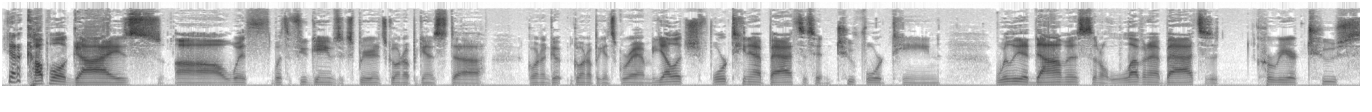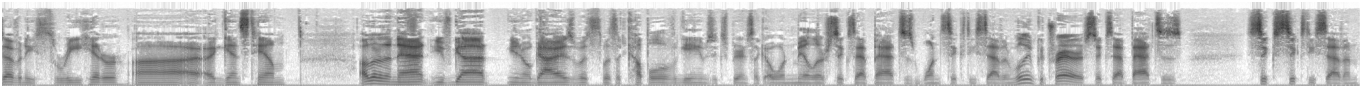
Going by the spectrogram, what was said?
you got a couple of guys uh, with with a few games experience going up against uh, going to going up against Graham Yelich. 14 at bats is hitting 214. Willy Adames and 11 at bats is a career 273 hitter uh, against him. Other than that, you've got you know guys with, with a couple of games experience like Owen Miller, six at bats is 167. William Contreras, six at bats is 667.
